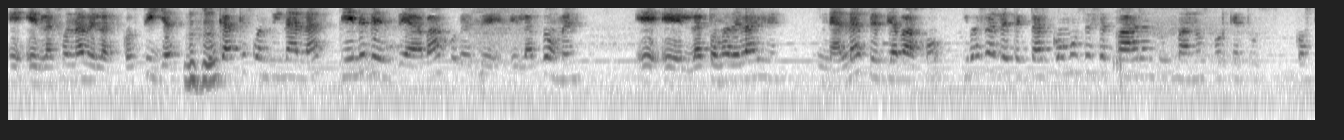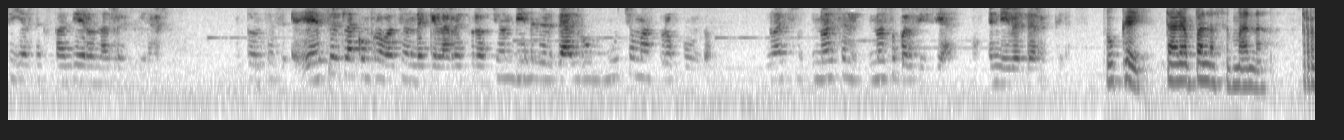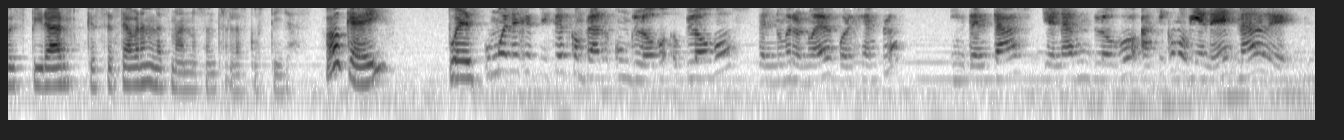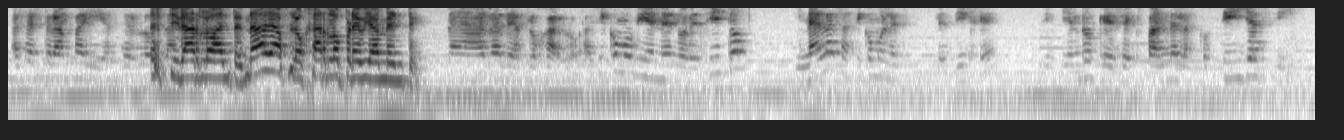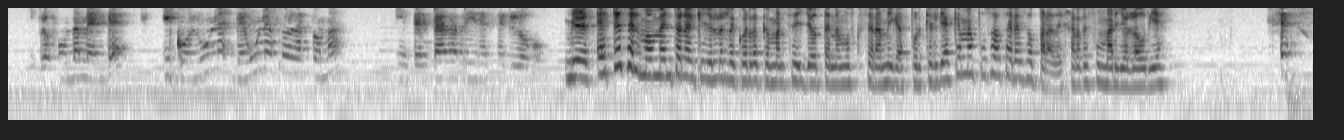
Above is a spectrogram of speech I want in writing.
eh, en la zona de las costillas, Ujú. checar que cuando inhalas viene desde abajo, desde el abdomen, eh, eh, la toma del aire. Inhalas desde abajo y vas a detectar cómo se separan tus manos porque tus costillas se expandieron al respirar. Entonces, esa es la comprobación de que la respiración viene desde algo mucho más profundo. No es, no es, en- no es superficial el nivel de respiración. Ok, tarea para la semana. Respirar, que se te abran las manos entre las costillas. Ok, pues Un buen ejercicio es comprar un globo, globos del número 9, por ejemplo. Intentar llenar un globo así como viene, ¿eh? Nada de hacer trampa y hacerlo. estirarlo antes, nada de aflojarlo previamente. Nada de aflojarlo. Así como viene nuevecito, inhalas así como les, les dije, sintiendo que se expanden las costillas y, y profundamente. Y con una, de una sola toma, intentar abrir ese globo. Miren, este es el momento en el que yo les recuerdo que Marce y yo tenemos que ser amigas, porque el día que me puso a hacer eso para dejar de fumar, yo la odié.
